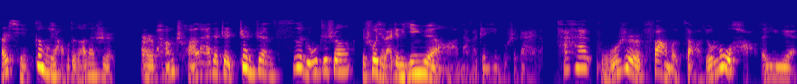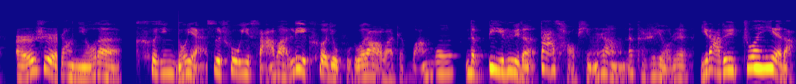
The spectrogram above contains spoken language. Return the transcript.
而且更了不得的是，耳旁传来的这阵阵丝竹之声。就说起来，这个音乐啊，那可真心不是盖的，它还不是放的早就录好的音乐，而是让牛的。氪金牛眼四处一撒嘛，立刻就捕捉到了这王宫那碧绿的大草坪上，那可是有着一大堆专业的，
